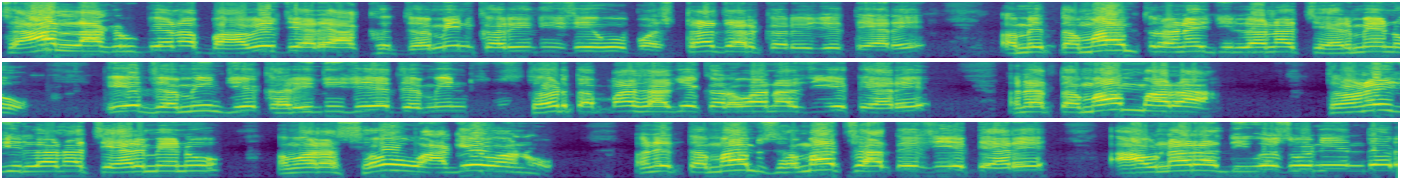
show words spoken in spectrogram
ચાર લાખ રૂપિયાના ભાવે જ્યારે આ જમીન ખરીદી છે એવો ભ્રષ્ટાચાર કર્યો છે ત્યારે અમે તમામ ત્રણેય જિલ્લાના ચેરમેનો એ જમીન જે ખરીદી છે, એ જમીન સ્થળ તપાસ આજે કરવાના છીએ ત્યારે અને તમામ મારા ત્રણેય જિલ્લાના ચેરમેનો, અમારા સૌ આગેવાનો અને તમામ સમાજ સાથે છીએ ત્યારે આવનારા દિવસોની અંદર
